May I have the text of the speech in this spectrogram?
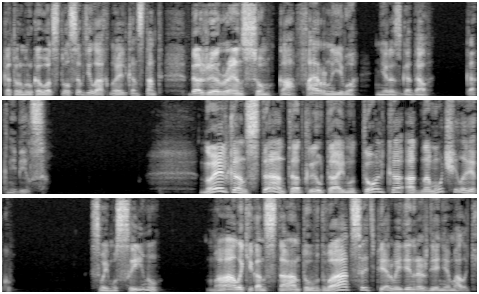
которым руководствовался в делах Ноэль Констант. Даже Ренсом Каферн его не разгадал, как не бился. Но Эль Констант открыл тайну только одному человеку — своему сыну, Малаки Константу, в двадцать первый день рождения Малаки.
